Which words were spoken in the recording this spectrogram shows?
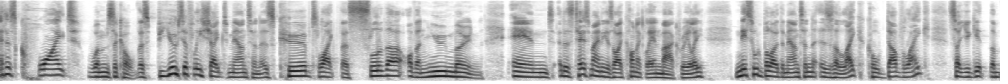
It is quite whimsical. This beautifully shaped mountain is curved like the slither of a new moon, and it is Tasmania's iconic landmark, really. Nestled below the mountain is a lake called Dove Lake, so you get the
